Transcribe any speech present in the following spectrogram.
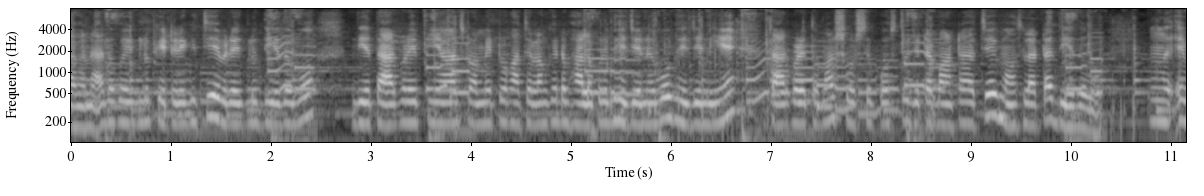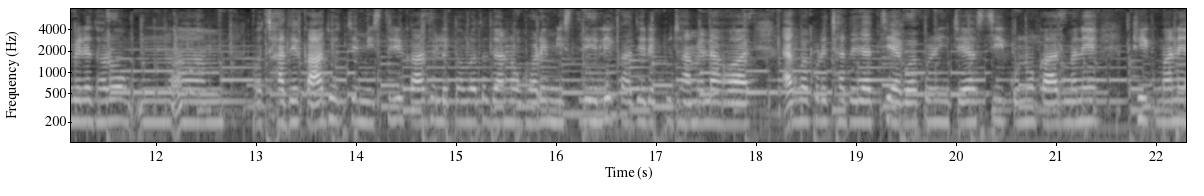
লাগে না। আর দেখো এগুলো কেটে রেখেছি, এবারে এগুলো দিয়ে দেবো। দিয়ে তারপরে পেঁয়াজ, টমেটো, কাঁচা লঙ্কা এটা ভালো করে ভেজে নেব। ভেজে নিয়ে তারপরে তোমার সর্ষে পোস্ত যেটা বাঁটা আছে, ওই মশলাটা দিয়ে দেবো। এবারে ধরো ছাদে কাজ হচ্ছে, মিস্ত্রির কাজ হলে তোমরা তো জানো, ঘরে মিস্ত্রি এলেই কাজের একটু ঝামেলা হয়। একবার করে ছাদে যাচ্ছি, একবার করে নিচে আসছি, কোনো কাজ মানে ঠিক মানে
